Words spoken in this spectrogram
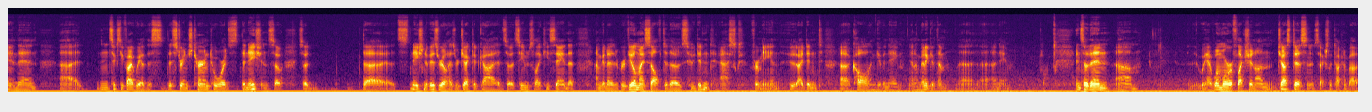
and then uh, in 65 we have this this strange turn towards the nations. So so the nation of Israel has rejected God, and so it seems like he's saying that I'm going to reveal myself to those who didn't ask for me and who I didn't uh, call and give a name, and I'm going to give them uh, a name. And so then um, we have one more reflection on justice, and it's actually talking about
